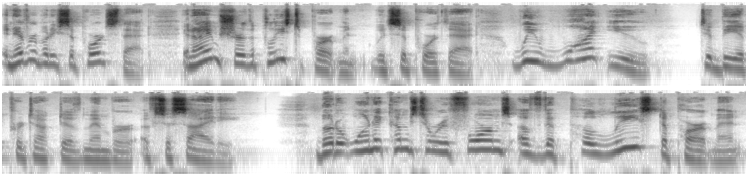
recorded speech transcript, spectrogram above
And everybody supports that. And I am sure the police department would support that. We want you to be a productive member of society. But when it comes to reforms of the police department,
